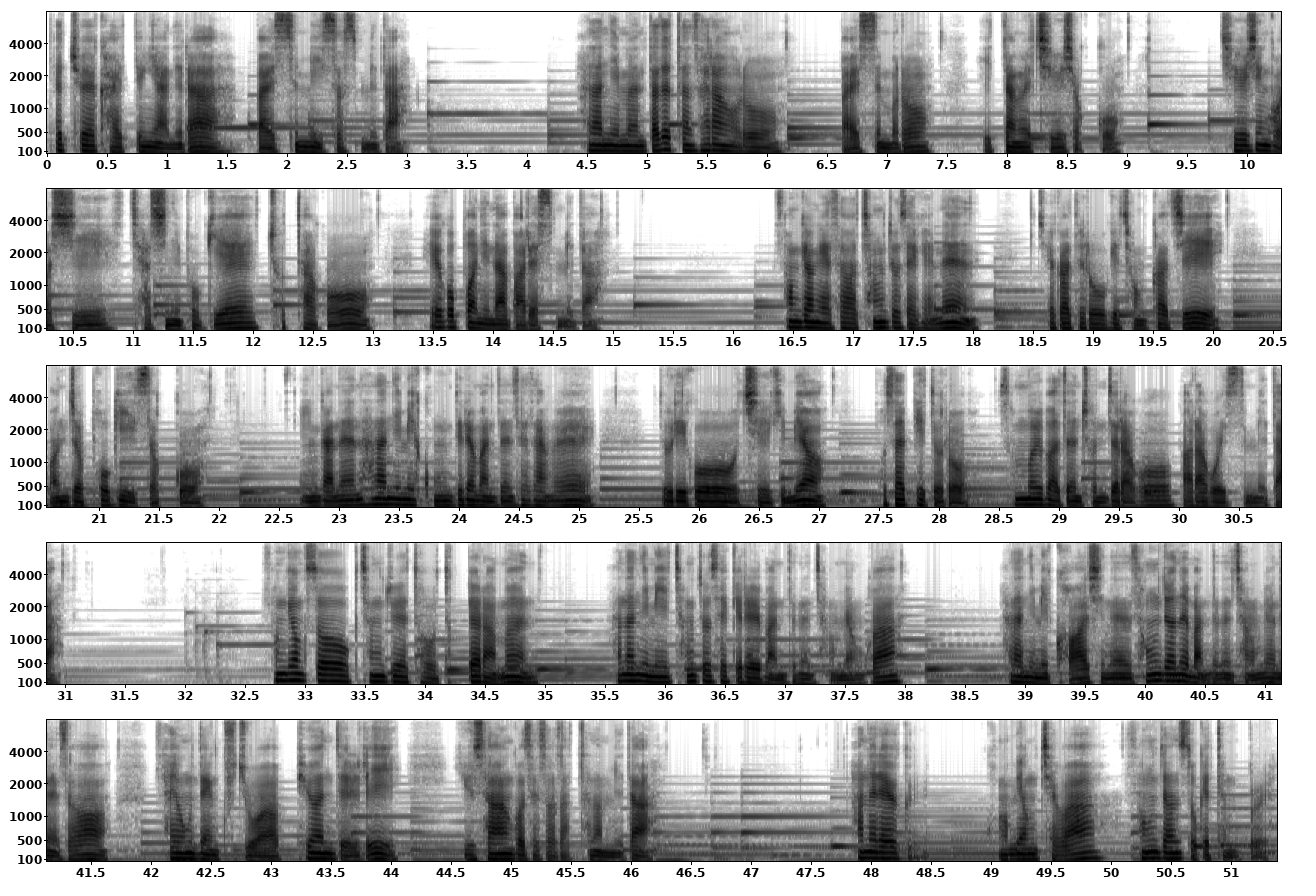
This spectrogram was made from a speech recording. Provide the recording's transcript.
태초의 갈등이 아니라 말씀이 있었습니다. 하나님은 따뜻한 사랑으로 말씀으로 이 땅을 지으셨고 지으신 것이 자신이 보기에 좋다고 일곱 번이나 말했습니다. 성경에서 창조세계는 죄가 들어오기 전까지 먼저 복이 있었고 인간은 하나님이 공들여 만든 세상을 누리고 즐기며 보살피도록 선물 받은 존재라고 말하고 있습니다. 성경 속 창조의 더욱 특별함은 하나님이 창조 세계를 만드는 장면과 하나님이 거하시는 성전을 만드는 장면에서 사용된 구조와 표현들이 유사한 것에서 나타납니다. 하늘의 광명체와 성전 속의 등불,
